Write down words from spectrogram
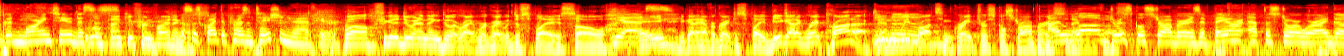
Good morning to you. This Well, is thank you for inviting this us. This is quite the presentation you have here. Well, if you're going to do anything, do it right. We're great with displays. So, Yes. A, you got to have a great display. B, you got a great product. And we brought some great Driscoll strawberries Mm-hmm. I today love with us. Driscoll strawberries. If they aren't at the store where I go,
